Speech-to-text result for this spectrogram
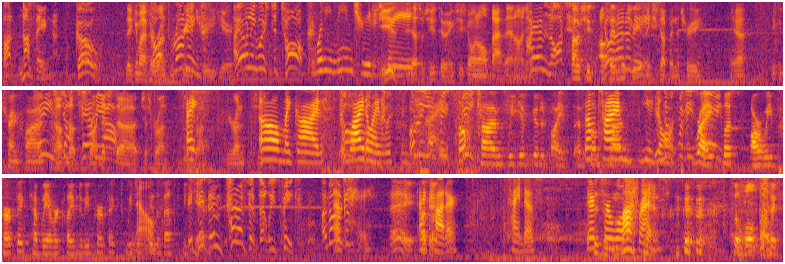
But nothing. Go. I think you might have to Stop run from tree running. to tree here. I only wish to talk. What do you mean tree to She's, tree? that's what she's doing. She's going all Batman on you. I am not. Oh, she's up your in the tree. I think she's up in the tree. Yeah. You can try and climb. Please. No, no, just just run. Just, uh, just run. Just I- run. You run. she's- Oh my god. Why do I listen to Only you guys? Sometimes we give good advice, and Sometimes you don't. Enough with these Right, games. but are we perfect? Have we ever claimed to be perfect? We just No. do the best we It can. It is imperative that we speak. A moment of- Okay. Hey, I caught her. Kind of. There's This her is wolf my friend. tent. the wolf is like,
